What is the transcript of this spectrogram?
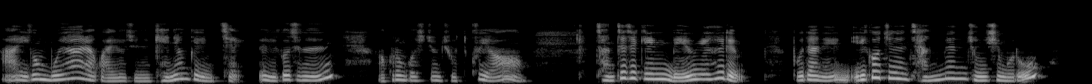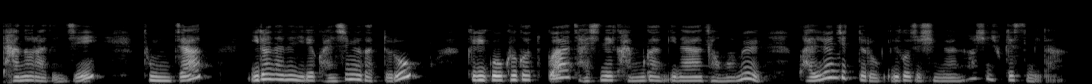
아 이건 뭐야 라고 알려주는 개념 그림책을 읽어주는 어, 그런 것이 좀 좋고요. 전체적인 내용의 흐름 보다는 읽어주는 장면 중심으로 단어라든지 동작, 일어나는 일에 관심을 갖도록 그리고 그것과 자신의 감각이나 경험을 관련 짓도록 읽어주시면 훨씬 좋겠습니다.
